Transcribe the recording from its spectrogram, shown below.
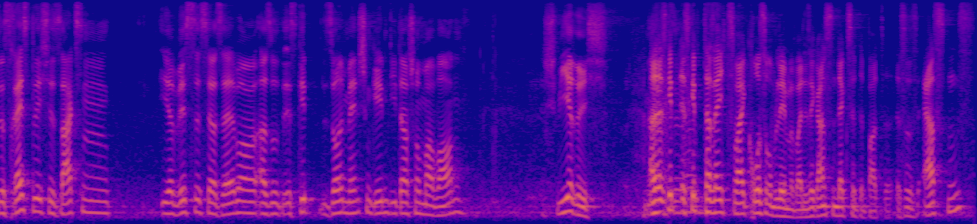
das restliche Sachsen, ihr wisst es ja selber, also es gibt, soll Menschen geben, die da schon mal waren. Schwierig. Also es gibt, es gibt tatsächlich zwei große Probleme bei dieser ganzen Lexit-Debatte. Es ist erstens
